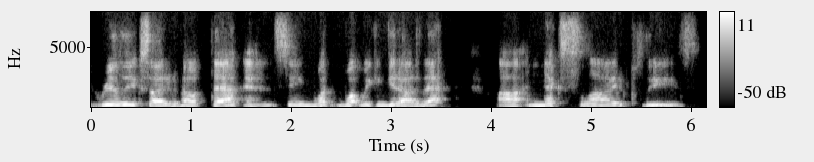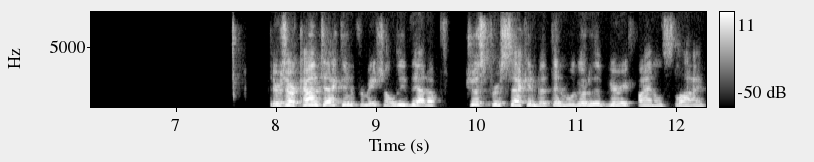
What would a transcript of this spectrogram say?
really excited about that and seeing what, what we can get out of that. Uh, next slide, please. There's our contact information. I'll leave that up just for a second, but then we'll go to the very final slide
